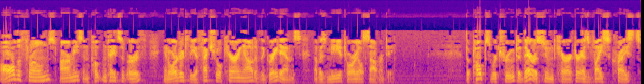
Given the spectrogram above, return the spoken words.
all the thrones, armies, and potentates of earth, in order to the effectual carrying out of the great ends of his mediatorial sovereignty. The popes were true to their assumed character as vice Christs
